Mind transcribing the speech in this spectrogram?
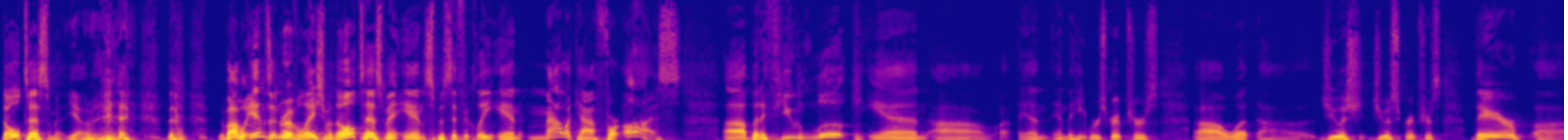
The Old Testament, yeah. the, the, Bible ends in Revelation, but the Old Testament ends specifically in Malachi for us. Uh, but if you look in, uh, in, in the Hebrew Scriptures, uh, what uh, Jewish Jewish scriptures, their uh,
